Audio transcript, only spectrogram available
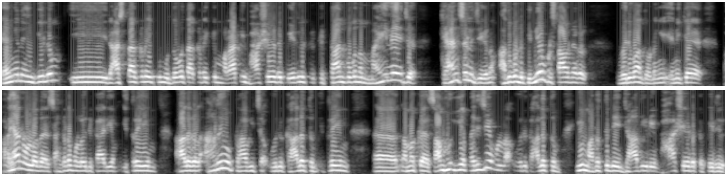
എങ്ങനെയെങ്കിലും ഈ രാജ് താക്കറേക്കും ഉദ്ധവ് താക്കറേക്കും മറാഠി ഭാഷയുടെ പേരിൽ കിട്ടാൻ പോകുന്ന മൈലേജ് ക്യാൻസൽ ചെയ്യണം. അതുകൊണ്ട് പിന്നെയും പ്രസ്താവനകൾ വരുവാൻ തുടങ്ങി. എനിക്ക് പറയാനുള്ളത് സങ്കടമുള്ള ഒരു കാര്യം ഇത്രയും ആളുകൾ അറിവ് പ്രാപിച്ച ഒരു കാലത്തും ഇത്രയും നമുക്ക് സാമൂഹിക പരിചയമുള്ള ഒരു കാലത്തും ഈ മതത്തിന്റെയും ജാതിയുടെയും ഭാഷയുടെ ഒക്കെ പേരിൽ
